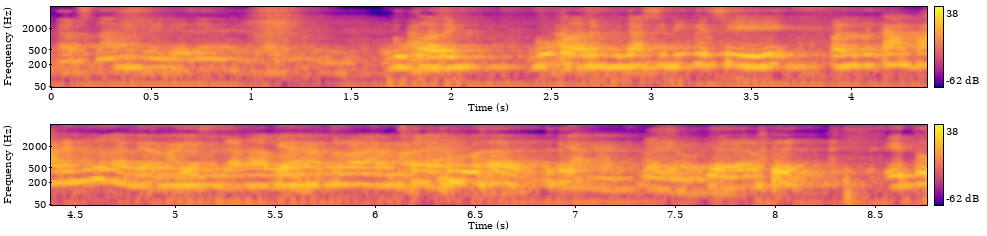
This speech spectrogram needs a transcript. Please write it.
Harus nangis nih biasanya. Gue klarif gue klarifikasi dikit sih. Perlu ditamparin dulu nggak biar nangis? Jangan biar natural air mata. Jangan lah. Jangan. Ya, itu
